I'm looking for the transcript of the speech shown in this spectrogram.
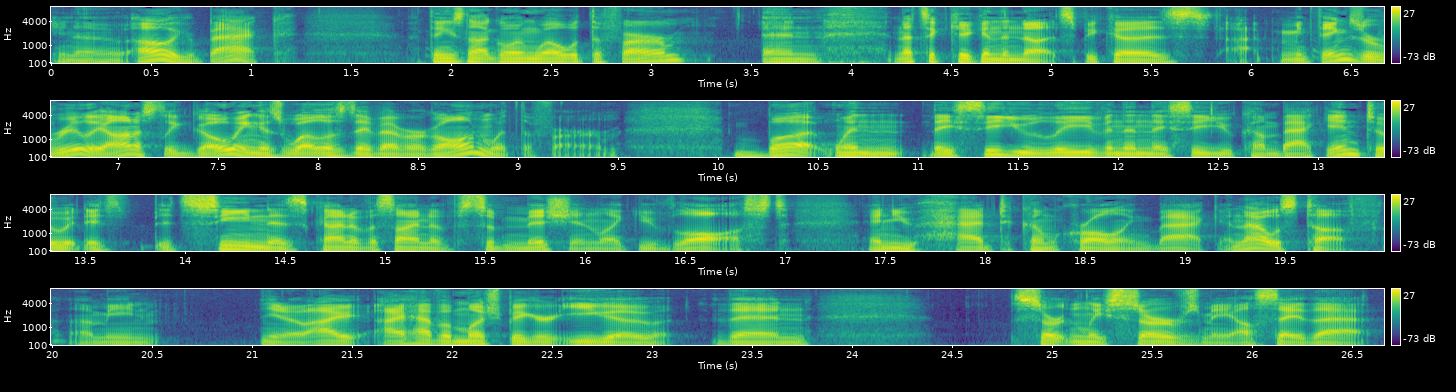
you know, oh, you're back. Things not going well with the firm and, and that's a kick in the nuts because I mean things are really honestly going as well as they've ever gone with the firm. But when they see you leave and then they see you come back into it, it's it's seen as kind of a sign of submission, like you've lost and you had to come crawling back, and that was tough. I mean, you know, I I have a much bigger ego than certainly serves me. I'll say that.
